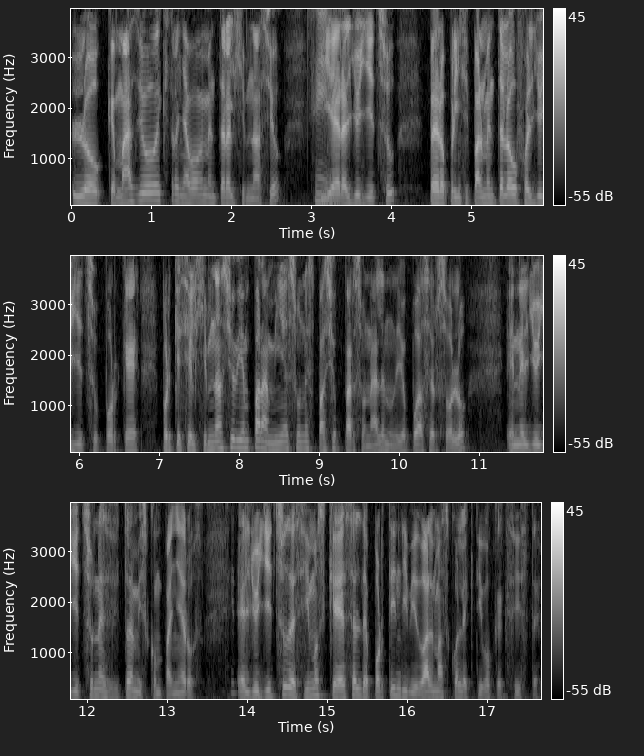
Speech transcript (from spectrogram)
lo que más yo extrañaba obviamente era el gimnasio y era el jiu-jitsu, pero principalmente luego fue el jiu-jitsu. ¿Por qué? Porque si el gimnasio bien para mí es un espacio personal en donde yo puedo hacer solo, en el jiu-jitsu necesito de mis compañeros. El jiu-jitsu decimos que es el deporte individual más colectivo que existe,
